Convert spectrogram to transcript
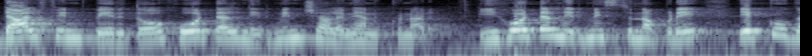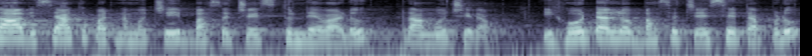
డాల్ఫిన్ పేరుతో హోటల్ నిర్మించాలని అనుకున్నాడు. ఈ హోటల్ నిర్మిస్తున్నప్పుడే ఎక్కువగా విశాఖపట్నం వచ్చి బస చేస్తుండేవాడు రామోజీరావు. ఈ హోటల్లో బస చేసేటప్పుడు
